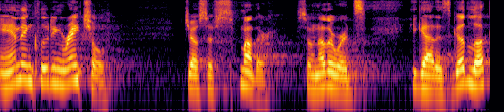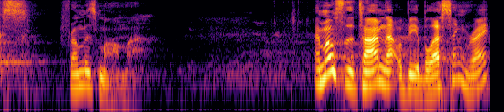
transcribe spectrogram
and including Rachel, Joseph's mother. So, in other words, he got his good looks from his mama. And most of the time, that would be a blessing, right?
